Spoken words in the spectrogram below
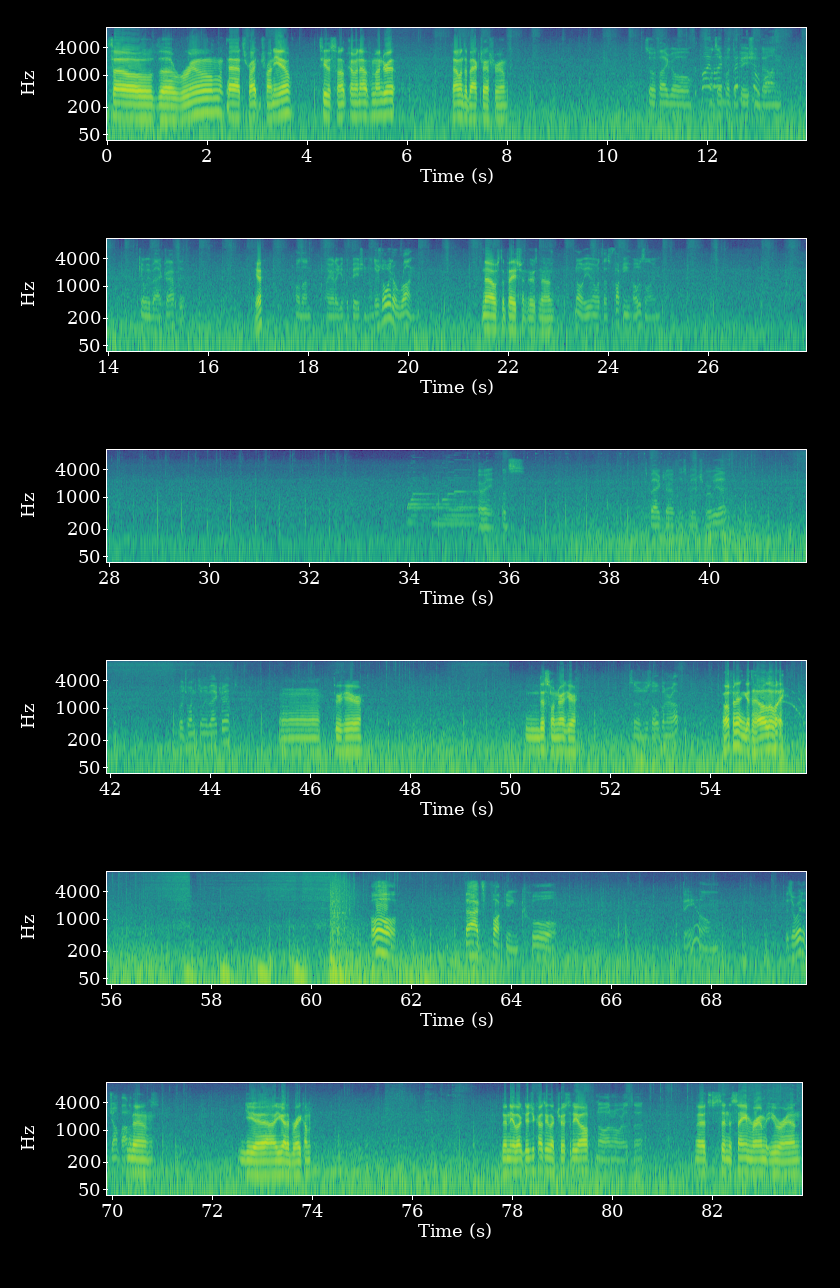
So the room that's right in front of you, see the smoke coming out from under it? That one's a backdraft room. So if I go, Supply once I put the patient go, down, can we backdraft it? Yeah? Hold on, I gotta get the patient. There's no way to run. No, it's the patient. There's none. No, even with this fucking hose line. Alright, let's... Let's backdraft this bitch. Where are we at? Which one can we backdraft? Mm, through here. This one right here. So just open her up? Open it and get the hell out of the way. Oh! That's fucking cool. Damn. Is there a way to jump out of No. those? Yeah, you gotta break them. Then the elec- did you cut the electricity off? No, I don't know where that's at. It's in the same room that you were in.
